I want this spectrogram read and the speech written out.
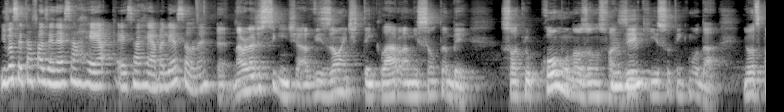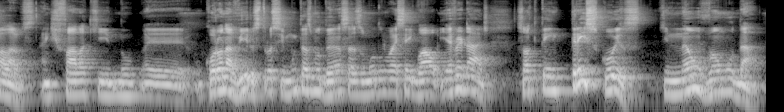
de você estar tá fazendo essa, rea, essa reavaliação, né? É, na verdade é o seguinte, a visão a gente tem claro, a missão também. Só que o como nós vamos fazer, uhum. que isso tem que mudar. Em outras palavras, a gente fala que no, é, o coronavírus trouxe muitas mudanças, o mundo não vai ser igual, e é verdade. Só que tem três coisas que não vão mudar.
